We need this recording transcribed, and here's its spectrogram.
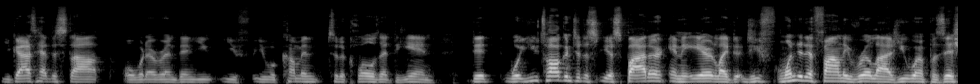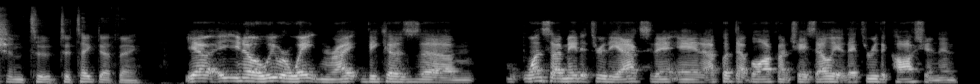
you guys had to stop or whatever. And then you, you, you were coming to the close at the end did were you talking to the, your spotter in the ear? Like, did you when did it finally realize you were in position to to take that thing? Yeah, you know, we were waiting, right? Because um, once I made it through the accident and I put that block on Chase Elliott, they threw the caution and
